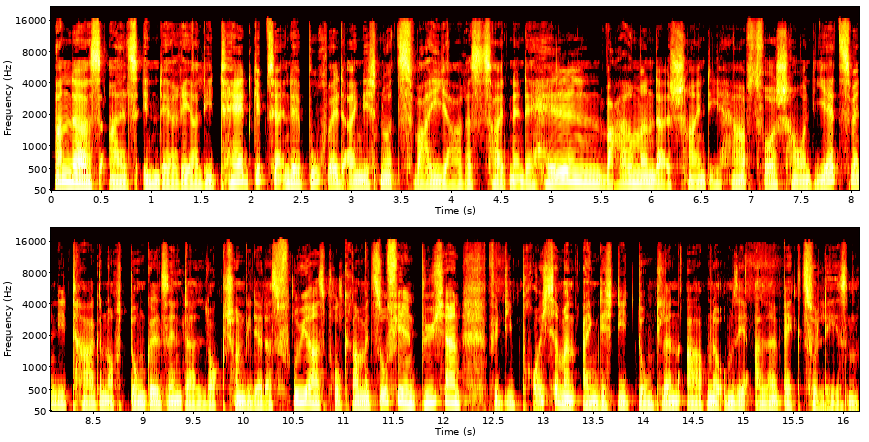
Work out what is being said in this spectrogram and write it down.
Anders als in der Realität gibt es ja in der Buchwelt eigentlich nur zwei Jahreszeiten. In der hellen, warmen, da erscheint die Herbstvorschau. Und jetzt, wenn die Tage noch dunkel sind, da lockt schon wieder das Frühjahrsprogramm mit so vielen Büchern, für die bräuchte man eigentlich die dunklen Abende, um sie alle wegzulesen.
